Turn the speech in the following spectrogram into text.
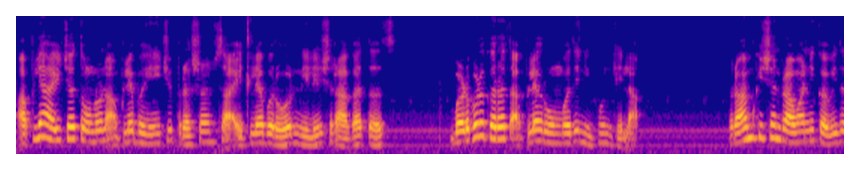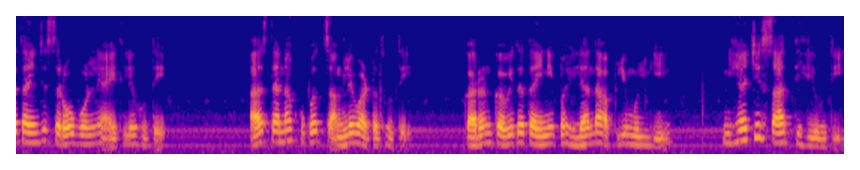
आपल्या आईच्या तोंडून आपल्या बहिणीची प्रशंसा ऐकल्याबरोबर निलेश रागातच बडबड करत आपल्या रूममध्ये निघून गेला. रामकिशन रावांनी कविताताईंचे सर्व बोलणे ऐकले होते. आज त्यांना खूपच चांगले वाटत होते. कारण कविताताईंनी पहिल्यांदा आपली मुलगी नेहाची साथ दिली होती.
